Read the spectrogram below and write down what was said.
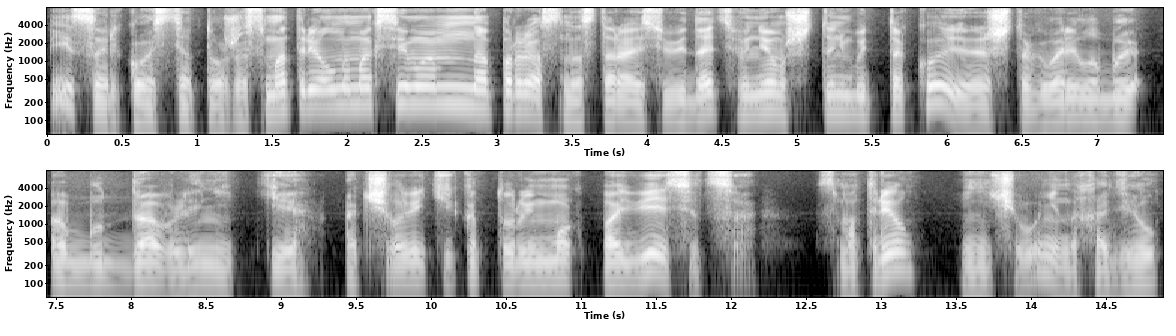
Писарь Костя тоже смотрел на Максима, напрасно стараясь увидать в нем что-нибудь такое, что говорило бы об удавленнике, о человеке, который мог повеситься. Смотрел и ничего не находил.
